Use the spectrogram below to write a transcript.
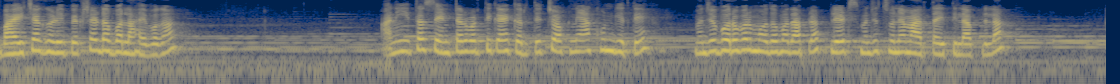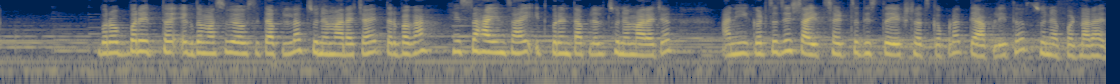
बाहेरच्या घडीपेक्षा डबल आहे बघा. आणि इथं सेंटरवरती काय करते? चॉकने आखून घेते. म्हणजे बरोबर मधोमध आपल्या प्लेट्स म्हणजे चुन्या मारता येतील आपल्याला. बरोबर इथं एकदम असं व्यवस्थित आपल्याला चुन्या मारायच्या आहेत. तर बघा हे सहा इंच आहे इथपर्यंत आपल्याला चुन्या मारायच्या आहेत. आणि इकडचं जे साईड साईडचं दिसतं एक्स्ट्राच कपडा ते आपल्या इथं चुन्या पडणार आहेत.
